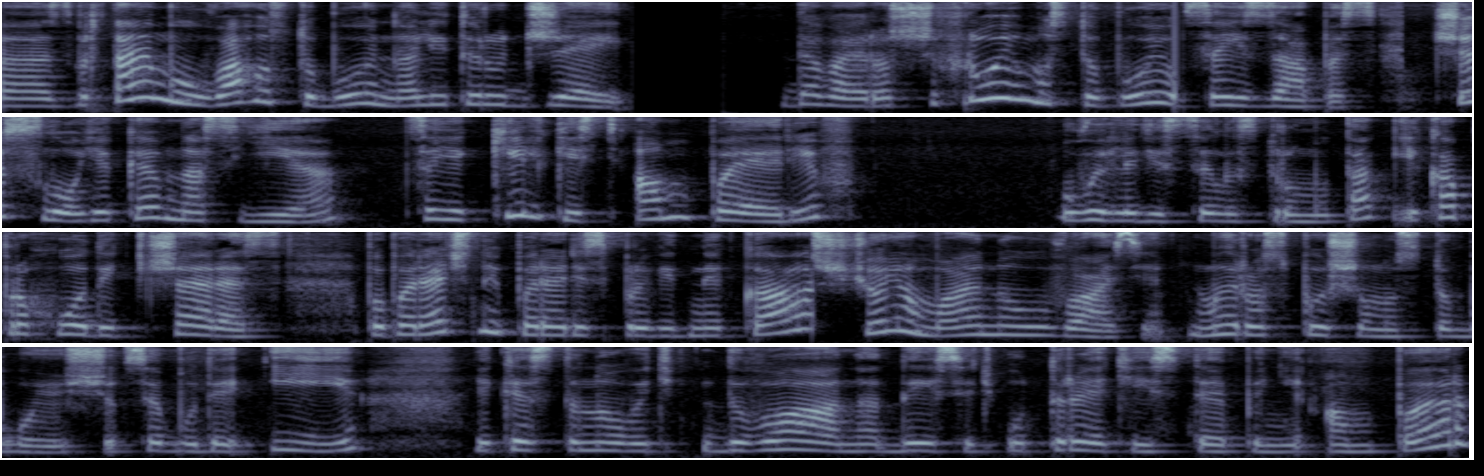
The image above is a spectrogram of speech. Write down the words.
е, звертаємо увагу з тобою на літеру J. Давай розшифруємо з тобою цей запис. Число, яке в нас є, це є кількість амперів у вигляді сили струму, так, яка проходить через поперечний переріз провідника. Що я маю на увазі? Ми розпишемо з тобою, що це буде І, яке становить 2 на 10 у третій степені ампер,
